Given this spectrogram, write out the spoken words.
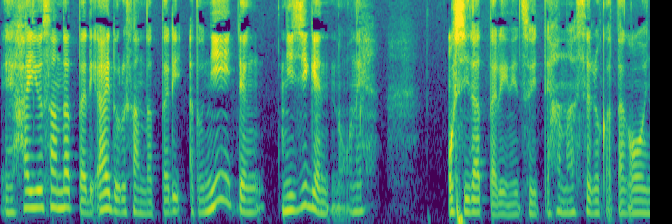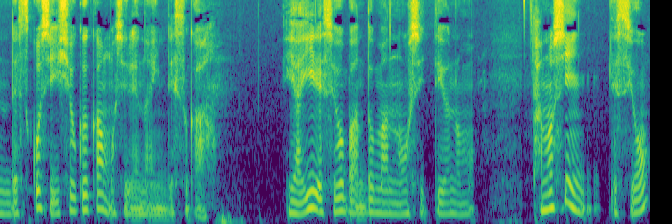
えー、俳優さんだったりアイドルさんだったりあと2.2次元のね推しだったりについて話してる方が多いので少し異色かもしれないんですが。いやいいですよバンドマンの推しっていうのも。楽しいんですよ。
